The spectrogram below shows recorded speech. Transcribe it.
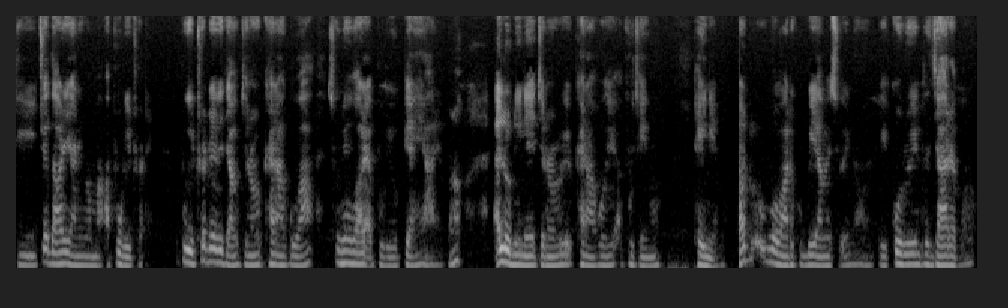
ဒီကြွက်သားတွေကနေမှအပူတွေထွက်တယ်အပူတွေထွက်တဲ့ကြောင့်ကျွန်တော်တို့ခန္ဓာကိုယ်ကဆုံးရှုံးသွားတဲ့အပူတွေကိုပြန်ရတယ်ပေါ့နော် အဲ့လိုနေနဲ့ကျွန်တော်တို့ခန္ဓာကိုယ်ရဲ့အပူချိန်ကိုထိန်းနေပေါ့နောက်ဥပမာတစ်ခုပေးရမယ်ဆိုရင်တော့ဒီကိုရင်းသကြားတဲ့ပေါ့နော်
